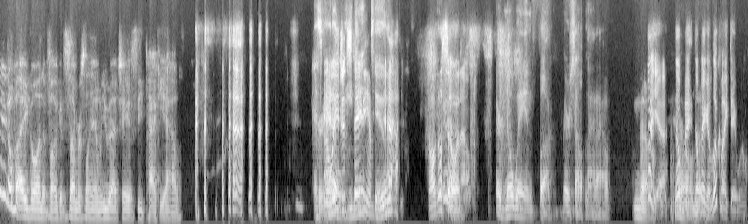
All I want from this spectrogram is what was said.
Ain't nobody going to fucking SummerSlam when you got a chance to see Pacquiao. It's Allegiant at Stadium. too. Yeah. Oh, they'll sell it out. There's no way in fuck they're selling that out. No. Oh yeah, they'll No, make they'll make it look like they will.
